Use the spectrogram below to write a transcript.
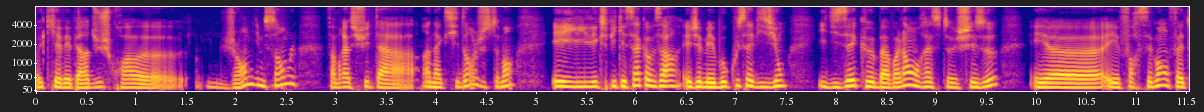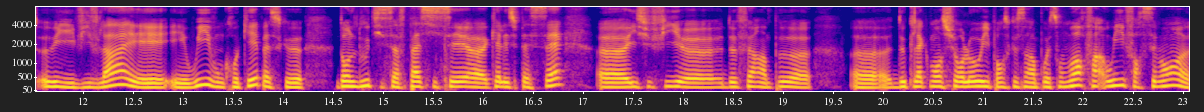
euh, qui avait perdu, je crois, euh, une jambe, il me semble. Enfin bref, suite à un accident justement. Et il expliquait ça comme ça. Et j'aimais beaucoup sa vision. Il disait que bah voilà, on reste chez eux et, euh, et forcément en fait eux ils vivent là et, et oui ils vont croquer parce que dans le doute ils savent pas si c'est euh, quelle espèce c'est. Euh, il suffit euh, de faire un peu euh, de claquements sur l'eau, ils pensent que c'est un poisson mort. Enfin oui forcément euh,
